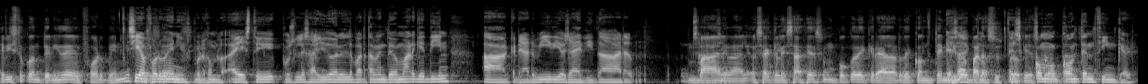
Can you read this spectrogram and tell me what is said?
He visto contenido de Fort Venus. Sí, en ¿puede For ser? Venues, Sí. por ejemplo. Ahí estoy, pues les ayudo en el departamento de marketing a crear vídeos, a editar. Vale, vale. O sea que les haces un poco de creador de contenido Exacto. para sus propias Es como cuentas. content thinker.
